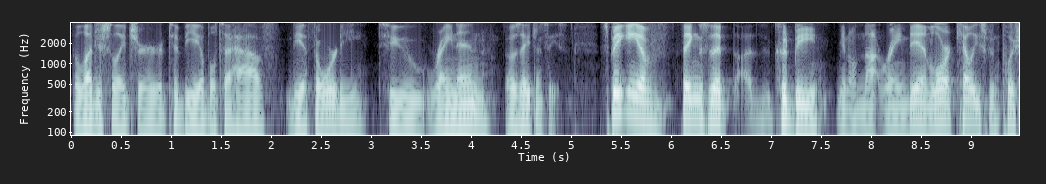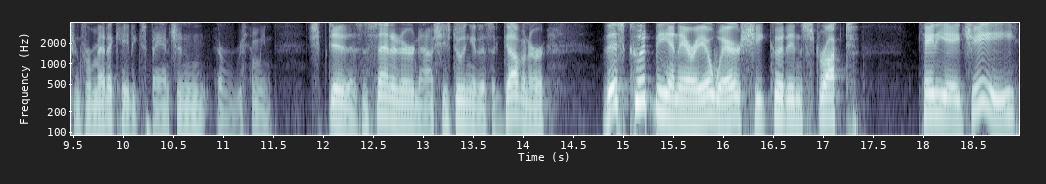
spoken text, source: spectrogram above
the legislature to be able to have the authority to rein in those agencies. Speaking of things that uh, could be, you know, not reined in, Laura Kelly's been pushing for Medicaid expansion. I mean, she did it as a senator. Now she's doing it as a governor. This could be an area where she could instruct KDHE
